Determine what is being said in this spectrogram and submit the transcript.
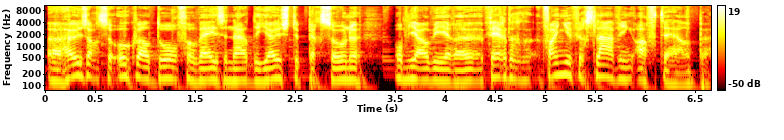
eh, huisartsen ook wel doorverwijzen naar de juiste personen om jou weer eh, verder van je verslaving af te helpen.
